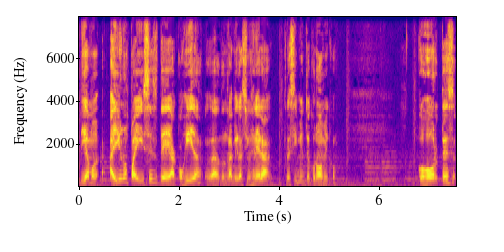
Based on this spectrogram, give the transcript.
digamos, hay unos países de acogida, donde la migración genera crecimiento económico, cohortes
